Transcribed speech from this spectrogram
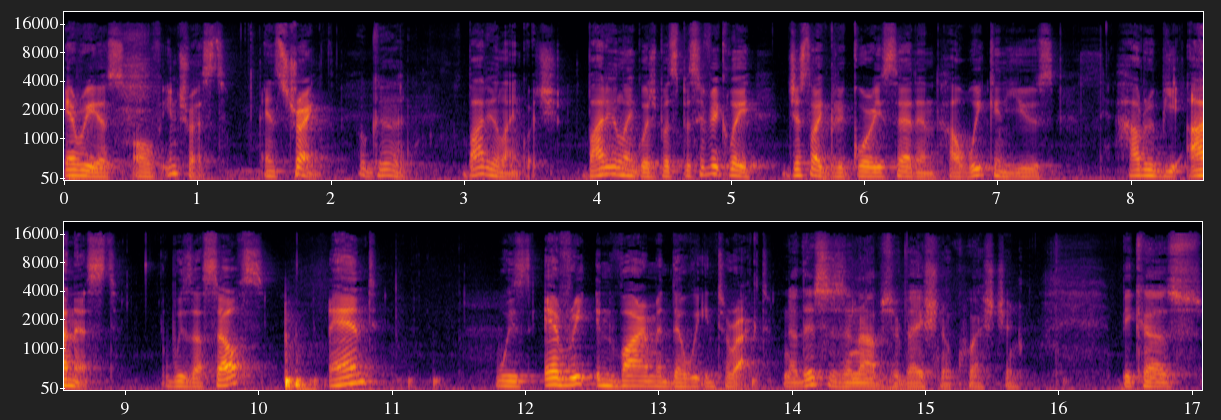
areas of interest and strength. Oh, good. Body language. Body language, but specifically, just like Grigori said, and how we can use how to be honest with ourselves and with every environment that we interact. Now, this is an observational question because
